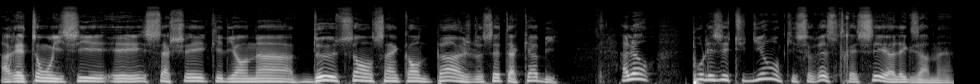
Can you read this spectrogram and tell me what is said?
Arrêtons ici et sachez qu'il y en a 250 pages de cet acabit. Alors, pour les étudiants qui seraient stressés à l'examen,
